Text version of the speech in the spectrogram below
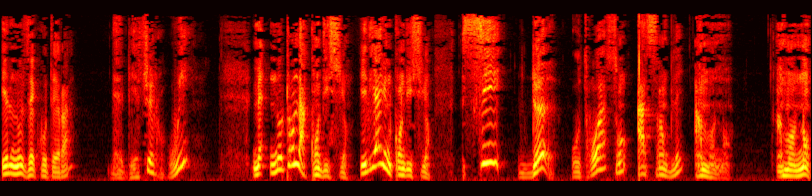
il nous écoutera bien, sûr, oui. Mais notons la condition. Il y a une condition. Si deux ou trois sont assemblés en mon nom, en mon nom,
